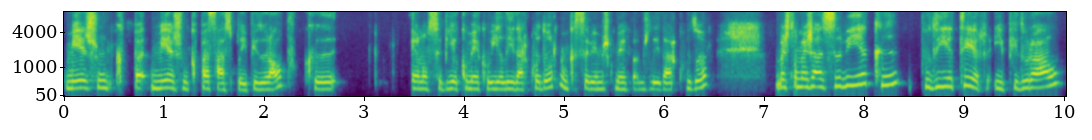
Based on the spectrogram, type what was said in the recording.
Mesmo que, mesmo que passasse pela epidural, porque eu não sabia como é que eu ia lidar com a dor, nunca sabemos como é que vamos lidar com a dor, mas também já sabia que podia ter epidural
